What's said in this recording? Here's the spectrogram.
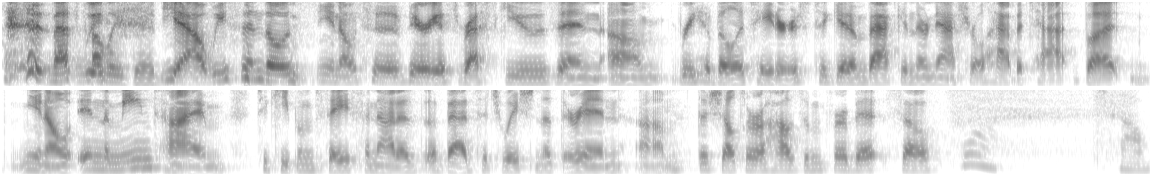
That's we- probably good. Yeah, we send those, you know, to various rescues and um, rehabilitators to get them back in their natural habitat. But you know, in the meantime, to keep them safe and out of the bad situation that they're in, um, the shelter will house them for a bit. So so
